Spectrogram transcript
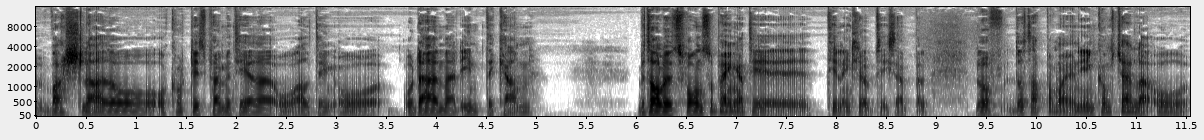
varslar och, och korttidspermitterar och allting och, och därmed inte kan betala ut sponsorpengar till, till en klubb till exempel. Då, då tappar man ju en inkomstkälla och,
